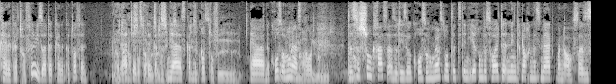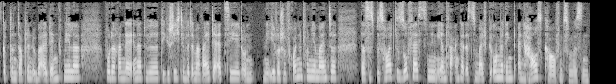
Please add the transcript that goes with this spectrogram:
keine Kartoffeln? Wieso hat er keine Kartoffeln? Ja, Der hat jetzt wieder Kartoffeln. diese, Ja, es gab eine große- Kartoffel Ja, eine große Hungersnot. Das genau. ist schon krass. Also diese große Hungersnot sitzt den Iren bis heute in den Knochen. Das merkt man auch so. Also es gibt in Dublin überall Denkmäler, wo daran erinnert wird. Die Geschichte wird immer weiter erzählt. Und eine irische Freundin von mir meinte, dass es bis heute so fest in den Iren verankert ist, zum Beispiel unbedingt ein Haus kaufen zu müssen,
